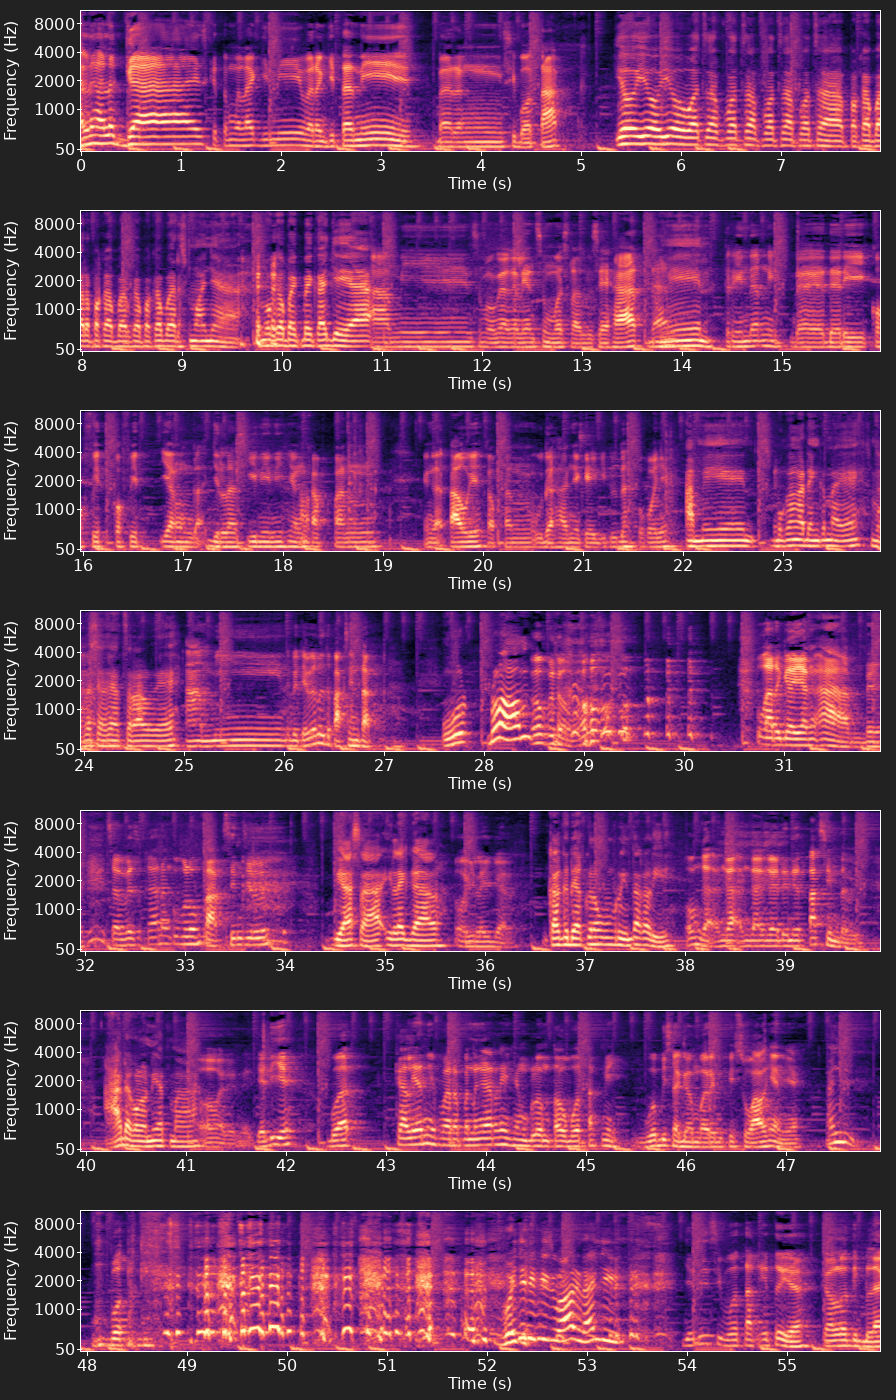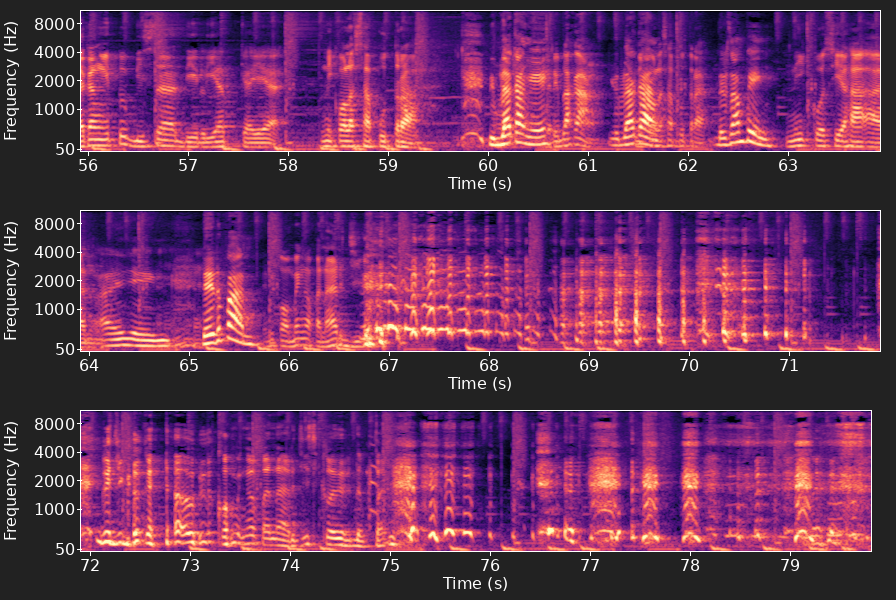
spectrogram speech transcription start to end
Halo halo guys, ketemu lagi nih bareng kita nih, bareng si Botak. Yo yo yo, WhatsApp WhatsApp WhatsApp WhatsApp. Apa kabar apa kabar apa kabar semuanya? Semoga baik-baik aja ya. Amin, semoga kalian semua selalu sehat dan Amin. terhindar nih da- dari covid covid yang nggak jelas gini nih, yang kapan yang nggak tahu ya kapan udahannya kayak gitu dah pokoknya. Amin. Semoga nggak ada yang kena ya. Semoga sehat-sehat selalu ya. Amin. btw lu udah vaksin tak? Uh, belum. Oh belum. Warga yang aneh. Sampai sekarang aku belum vaksin sih lu. Biasa, ilegal. Oh ilegal. Kagak diakui sama pemerintah kali. Oh nggak nggak nggak nggak ada niat vaksin tapi. Ada kalau niat mah. Oh ini. Jadi ya buat kalian nih para pendengar nih yang belum tahu botak nih, gue bisa gambarin visualnya nih ya. Anjing. Botak. Gue jadi visualin anjing. Jadi si botak itu ya, kalau di belakang itu bisa dilihat kayak Nicholas Saputra. Di belakang ya. Dari belakang. Di belakang. Nicholas Saputra. Dari samping. Niko Siahaan. Anjing. Dari depan. Ini komeng apa Narji? gue juga gak tahu lu komeng apa Narji sih kalau dari depan.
